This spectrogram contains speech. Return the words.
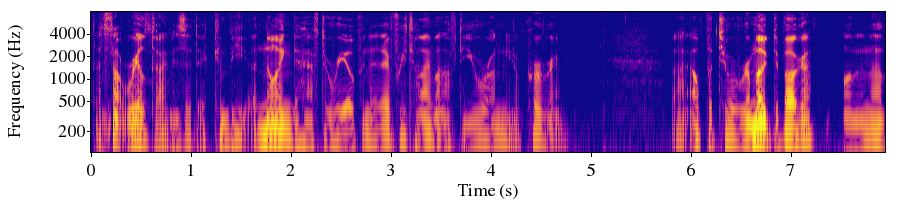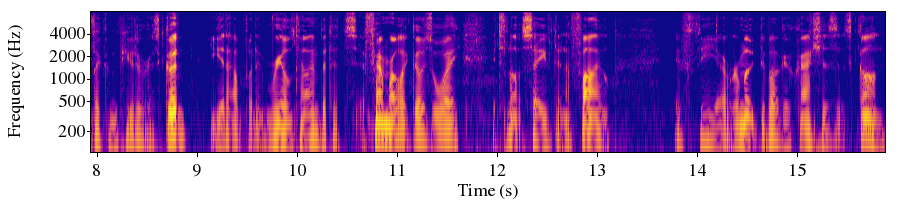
that's not real time, is it? It can be annoying to have to reopen it every time after you run your program. Uh, output to a remote debugger on another computer is good. You get output in real time, but it's ephemeral, it goes away, it's not saved in a file. If the uh, remote debugger crashes, it's gone.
